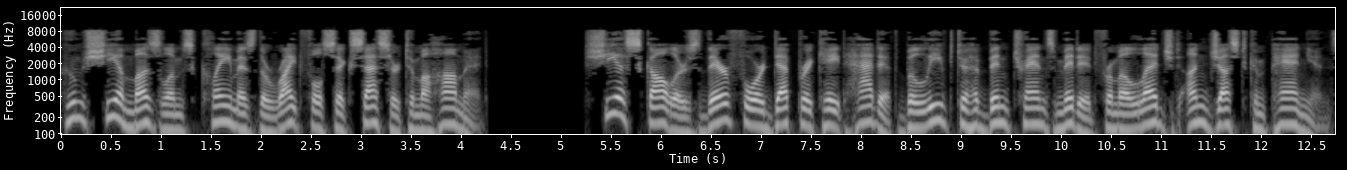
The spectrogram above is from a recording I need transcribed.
whom Shia Muslims claim as the rightful successor to Muhammad. Shia scholars therefore deprecate hadith believed to have been transmitted from alleged unjust companions,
